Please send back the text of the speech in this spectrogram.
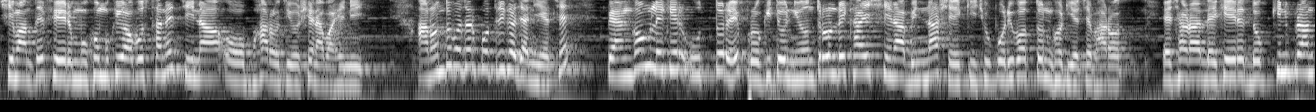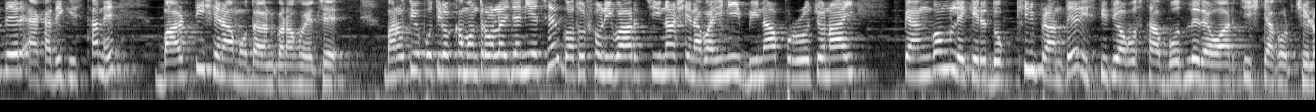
সীমান্তে ফের মুখোমুখি অবস্থানে চীনা ও ভারতীয় সেনাবাহিনী। আনন্দবাজার পত্রিকা জানিয়েছে, প্যাংগং লেকের উত্তরে প্রকৃত নিয়ন্ত্রণ রেখায় সেনা বিন্যাসে কিছু পরিবর্তন ঘটিয়েছে ভারত। এছাড়া লেকের দক্ষিণ প্রান্তের একাধিক স্থানে বাড়তি সেনা মোতায়েন করা হয়েছে। ভারতীয় প্রতিরক্ষা মন্ত্রণালয় জানিয়েছে, গত শনিবার চীনা সেনাবাহিনী বিনা প্ররোচনায় প্যাংগং লেকের দক্ষিণ প্রান্তের স্থিতি অবস্থা বদলে দেওয়ার চেষ্টা করছিল।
